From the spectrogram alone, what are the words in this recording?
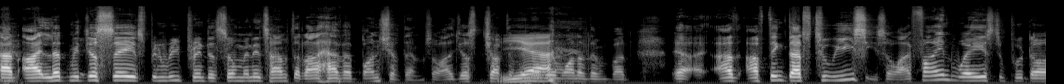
And I let me just say, it's been reprinted so many times that I have a bunch of them. So I'll just chuck them Yeah. in every one of them. But yeah, I, I think that's too easy. So I find ways to put uh,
